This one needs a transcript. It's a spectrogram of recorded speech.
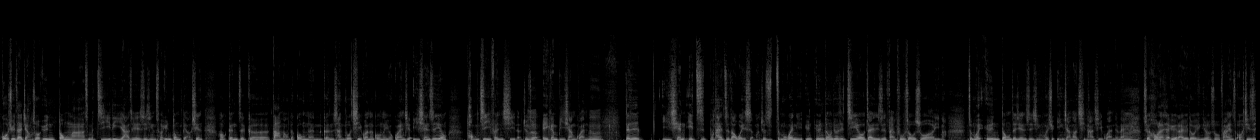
过去在讲说运动啊、什么激励啊这些事情，什么运动表现，哦，跟这个大脑的功能、跟很多器官的功能有关系。以前是用统计分析的，就是 A 跟 B 相关的，嗯，但是。以前一直不太知道为什么，就是怎么会你运运动就是肌肉在一直反复收缩而已嘛？怎么会运动这件事情会去影响到其他器官，对不对？嗯、所以后来才越来越多研究说，发现说哦，其实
